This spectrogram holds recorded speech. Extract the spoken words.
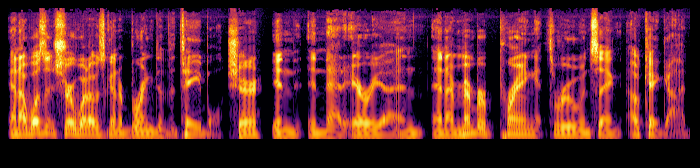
and I wasn't sure what I was going to bring to the table. Sure. In in that area and and I remember praying it through and saying, "Okay, God,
